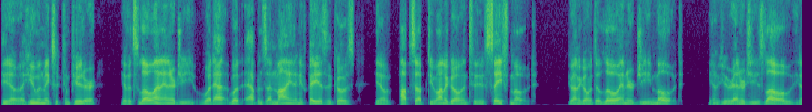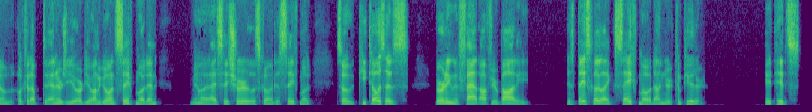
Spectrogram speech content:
you know, a human makes a computer. If it's low on energy, what ha- what happens on mine anyway is it goes you know, pops up. Do you want to go into safe mode? You want to go into low energy mode? You know, your energy is low, you know, hook it up to energy, or do you want to go in safe mode? And, you know, I say, sure, let's go into safe mode. So ketosis, burning the fat off your body, is basically like safe mode on your computer. It, it's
